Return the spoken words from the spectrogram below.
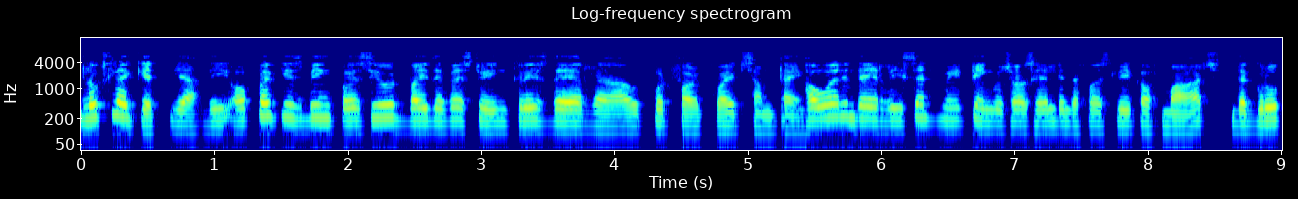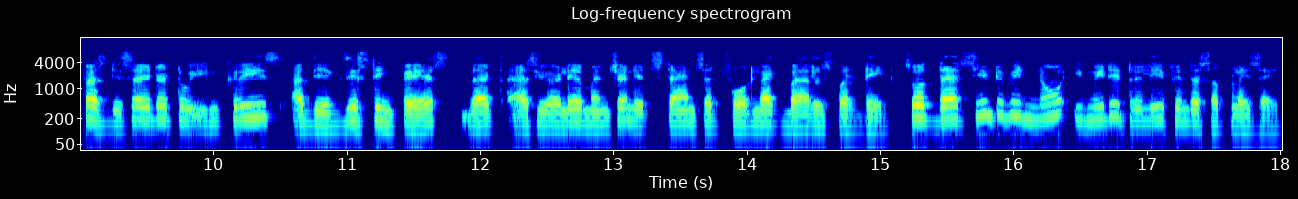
Looks like it, yeah. The OPEC is being pursued by the West to increase their uh, output for quite some time. However, in their recent meeting, which was held in the first week of March, the group has decided to increase at the existing pace that, as you earlier mentioned, it stands at 4 lakh barrels per day. So there seem to be no immediate relief in the supply side.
